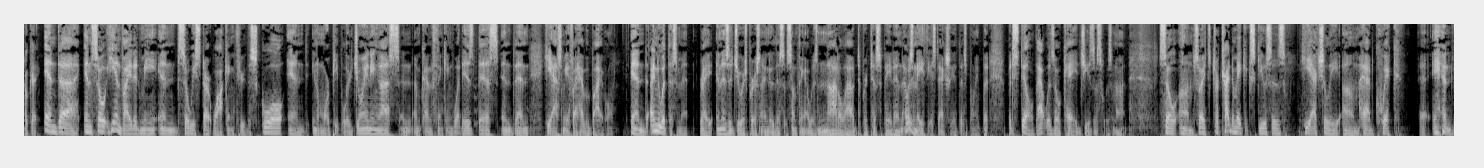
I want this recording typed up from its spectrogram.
Okay. And uh, and so he invited me, and so we start walking through the school, and you know more people are joining us, and I'm kind of thinking, what is this? And then he asked me if I have a Bible, and I knew what this meant, right? And as a Jewish person, I knew this is something I was not allowed to participate in. I was an atheist actually at this point, but but still, that was okay. Jesus was not. So um, so I t- tried to make excuses. He actually um, had quick and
